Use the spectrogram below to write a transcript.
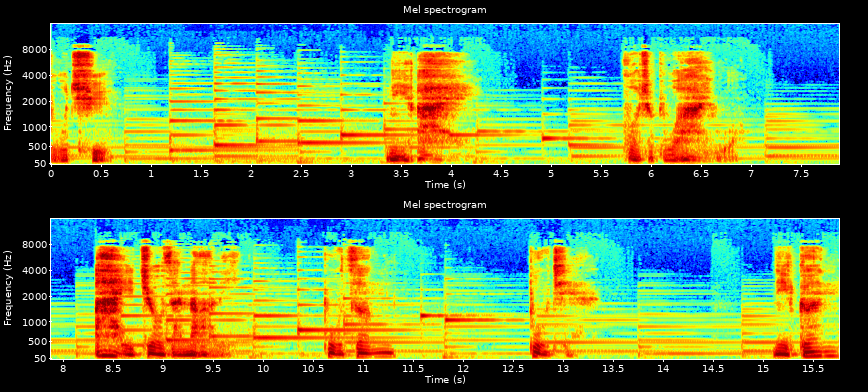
不去。你爱或者不爱我。爱就在那里，不增不减。你跟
